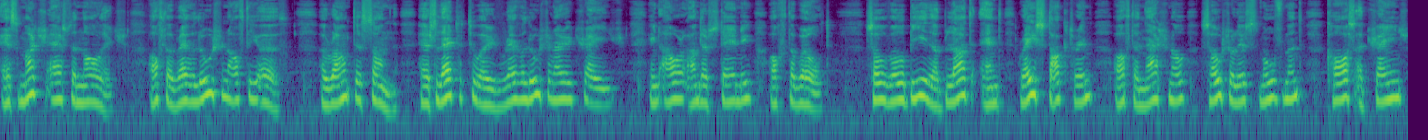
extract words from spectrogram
As much as the knowledge of the revolution of the earth around the sun has led to a revolutionary change in our understanding of the world, so will be the blood and race doctrine of the National Socialist movement cause a change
